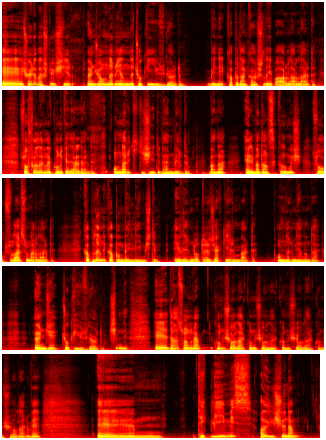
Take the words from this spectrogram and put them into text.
E, şöyle başlıyor şiir. Önce onların yanında çok iyi yüz gördüm. Beni kapıdan karşılayıp ağırlarlardı. Sofralarına konuk ederlerdi. Onlar iki kişiydi, ben birdim. Bana elmadan sıkılmış soğuk sular sunarlardı. Kapılarını kapım belliymiştim. Evlerinde oturacak yerim vardı. Onların yanında önce çok iyi yüz gördüm. Şimdi e, daha sonra konuşuyorlar, konuşuyorlar, konuşuyorlar, konuşuyorlar ve e, tekliğimiz ay ışığına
